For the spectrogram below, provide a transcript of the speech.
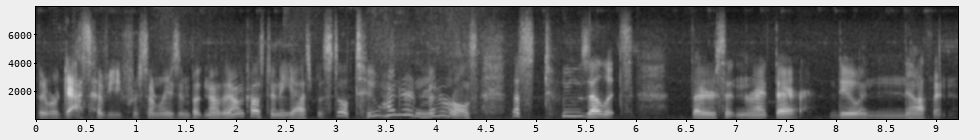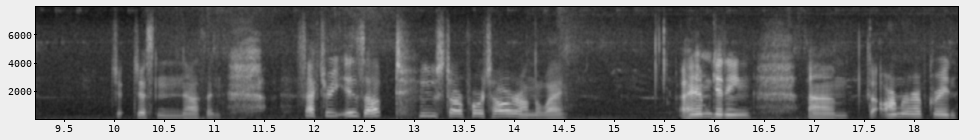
they were gas heavy for some reason but no they don't cost any gas but still 200 minerals that's two zealots that are sitting right there doing nothing. J just nothing. Factory is up. Two starports are on the way. I am getting um, the armor upgrade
